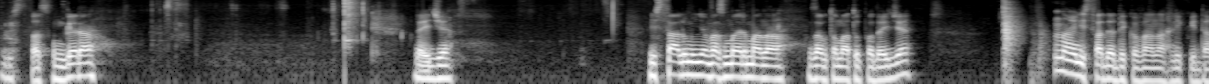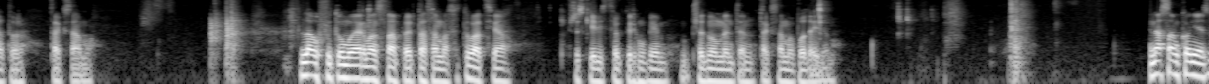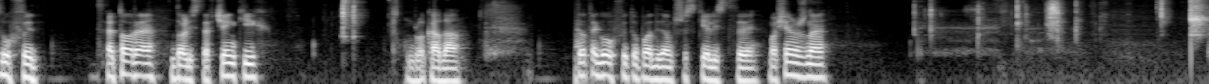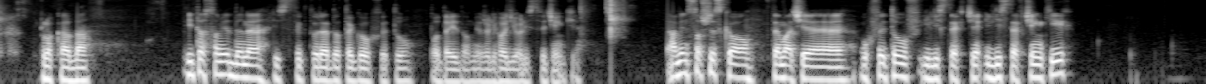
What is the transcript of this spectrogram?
Listwa z Ungera. Wejdzie. Listwa aluminiowa z Moermana z automatu podejdzie. No i listwa dedykowana Liquidator tak samo. Dla uchwytu Moerman Snapper ta sama sytuacja. Wszystkie listy, o których mówiłem przed momentem, tak samo podejdą. Na sam koniec uchwyt Ettore do listew cienkich. Blokada. Do tego uchwytu podejdą wszystkie listwy mosiężne. Blokada. I to są jedyne listwy, które do tego uchwytu podejdą, jeżeli chodzi o listwy cienkie. A więc to wszystko w temacie uchwytów i listew, i listew cienkich.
